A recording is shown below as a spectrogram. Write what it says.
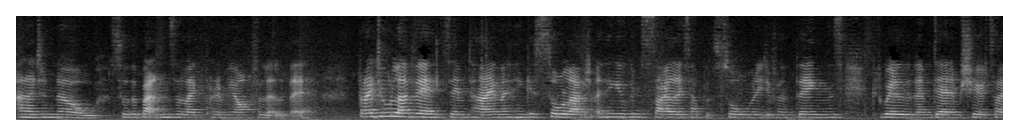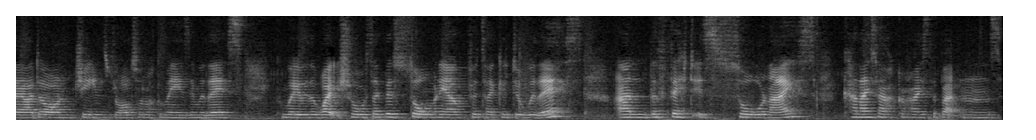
And I don't know. So the buttons are like putting me off a little bit. But I do love it at the same time. I think it's so lush. I think you can style this up with so many different things. You could wear it with them denim shirts I add on. Jeans would also look amazing with this. You can wear it with the white shorts. Like there's so many outfits I could do with this. And the fit is so nice can I sacrifice the buttons?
